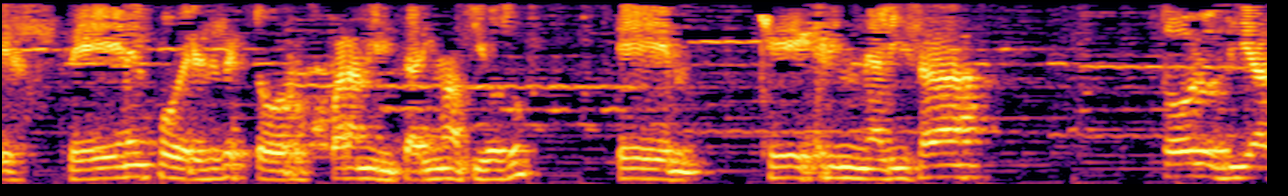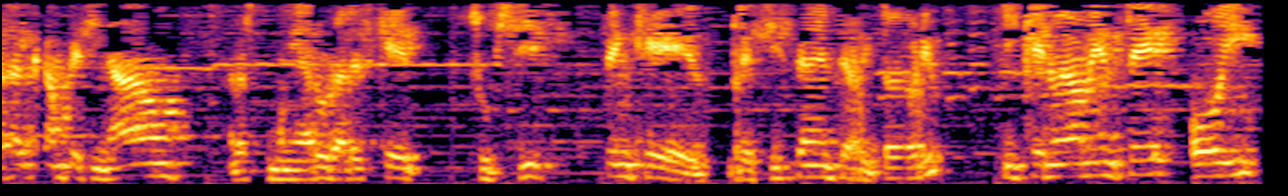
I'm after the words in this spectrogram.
esté en el poder ese sector paramilitar y mafioso eh, que criminaliza todos los días al campesinado, a las comunidades rurales que subsisten, que resisten en el territorio y que nuevamente hoy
